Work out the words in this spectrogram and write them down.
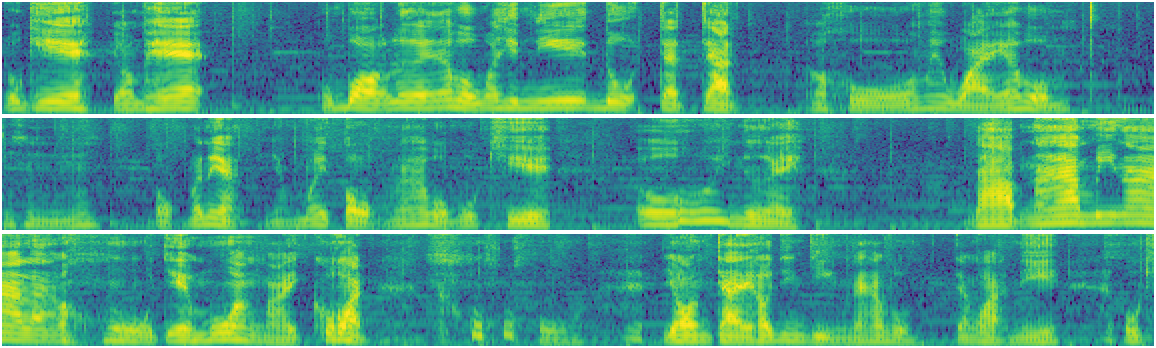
โอเค ยอมแพ้ ผมบอกเลยนะผมว่าทีมนี้ดุจัดจัดโอ้โห ไม่ไหวครับผมตกปะเนี่ย ยังไม่ตกนะครับผม โอเค โอ้ยเหนื่อย ดาบน้ำไม่น่าละโอ้โหเจมม่วงหมายกอดโอ้โหยอมใจเขาจริง ๆ นะครับผม จังหวะนี้โอเค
